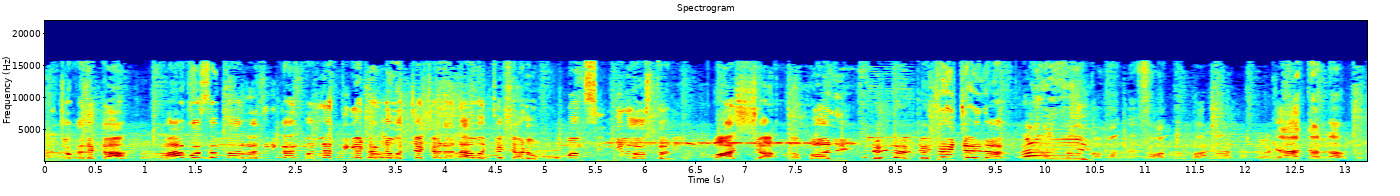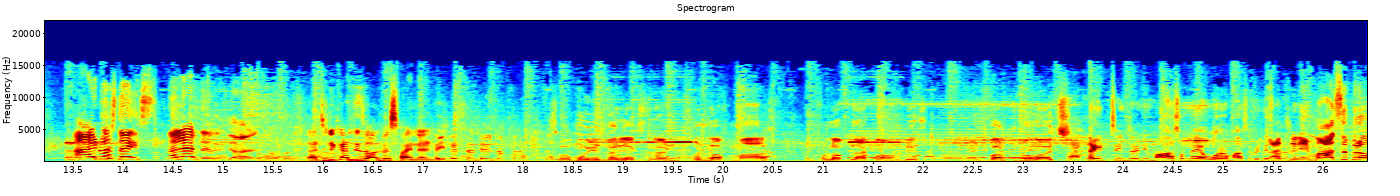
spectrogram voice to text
థియేటర్ లెక్క. మా కోసం మా రజనీకాంత్ మళ్ళా థియేటర్లో వచ్చేసాడు అన్న వచ్చేసాడు కుమ్మం సింగిల్గా వస్తుంది. బాద్షా కబాలి జైలర్ జై జై Jailer. Rajinikanth is always fine అండి. So movie is very excellent full of mass and full of black comedies and worth to watch right scenes అన్ని మాస్ ఉన్నాయి ఓవర్ మాస్ వెళ్ళి మాస్ బ్రో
